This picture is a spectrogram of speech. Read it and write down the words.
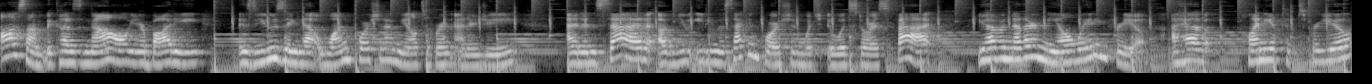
awesome because now your body is using that one portion of meal to burn energy. And instead of you eating the second portion, which it would store as fat, you have another meal waiting for you. I have plenty of tips for you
